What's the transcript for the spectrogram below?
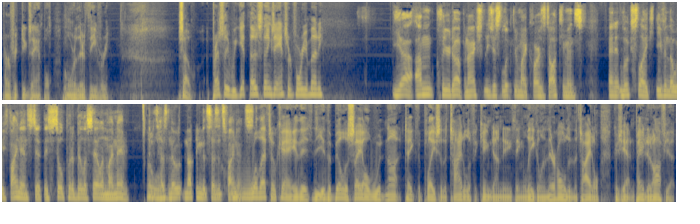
perfect example more of their thievery so, Presley, we get those things answered for you, buddy. Yeah, I'm cleared up, and I actually just looked through my car's documents, and it looks like even though we financed it, they still put a bill of sale in my name, and Oh, it has no nothing that says it's financed. Well, that's okay. The, the the bill of sale would not take the place of the title if it came down to anything legal, and they're holding the title because you hadn't paid it off yet.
